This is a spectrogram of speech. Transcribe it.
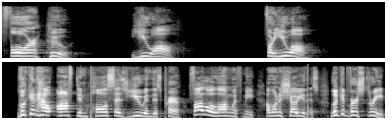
for who? You all. For you all. Look at how often Paul says you in this prayer. Follow along with me. I want to show you this. Look at verse 3.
